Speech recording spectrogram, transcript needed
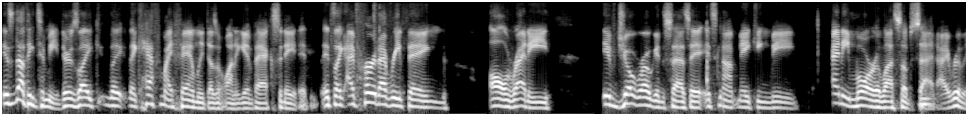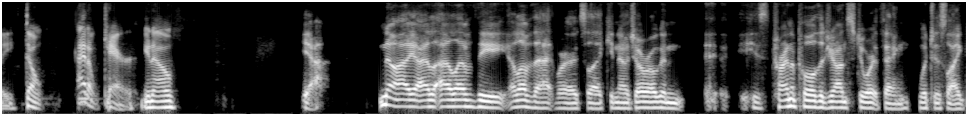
is nothing to me. There's like like like half of my family doesn't want to get vaccinated. It's like I've heard everything already. If Joe Rogan says it, it's not making me any more or less upset. I really don't. I don't care. You know. yeah. No, I, I I love the I love that where it's like you know Joe Rogan, he's trying to pull the Jon Stewart thing, which is like,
